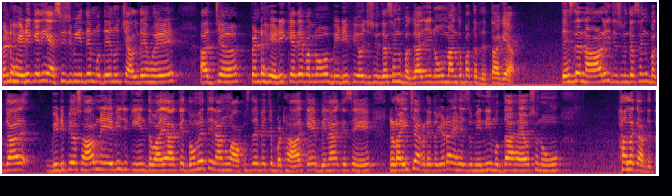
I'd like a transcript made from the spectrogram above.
ਪਿੰਡ ਹੇੜੀਕੇ ਦੀ ਐਸੀ ਜ਼ਮੀਨ ਦੇ ਮੁੱਦੇ ਨੂੰ ਚੱਲਦੇ ਹੋਏ ਅੱਜ ਪਿੰਡ ਹੇੜੀਕੇ ਦੇ ਵੱਲੋਂ ਬੀਡੀਪੀਓ ਜਸਵਿੰਦਰ ਸਿੰਘ ਬੱਗਾ ਜੀ ਨੂੰ ਮੰਗ ਪੱਤਰ ਦਿੱਤਾ ਗਿਆ। ਤੇ ਇਸ ਦੇ ਨਾਲ ਹੀ ਜਸਵਿੰਦਰ ਸਿੰਘ ਬੱਗਾ ਬੀਡੀਪੀਓ ਸਾਹਿਬ ਨੇ ਇਹ ਵੀ ਯਕੀਨ ਦਿਵਾਇਆ ਕਿ ਦੋਵੇਂ ਧਿਰਾਂ ਨੂੰ ਆਪਸ ਦੇ ਵਿੱਚ ਬਿਠਾ ਕੇ ਬਿਨਾਂ ਕਿਸੇ ਲੜਾਈ ਝਗੜੇ ਤੋਂ ਜਿਹੜਾ ਇਹ ਜ਼ਮੀਨੀ ਮੁੱਦਾ ਹੈ ਉਸ ਨੂੰ ਹੱਲ ਕਰ ਦਿੱਤਾ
